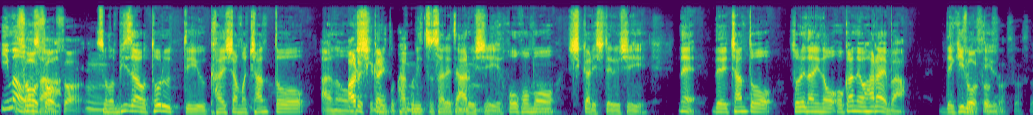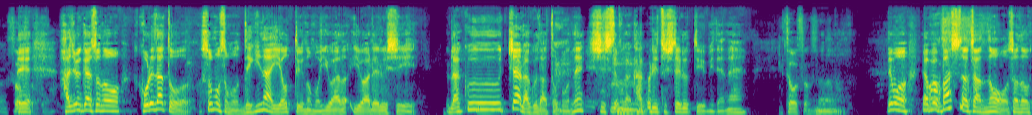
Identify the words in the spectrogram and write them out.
今はさ、そうそうそううんそのビザを取るっていう会社もちゃんと、あの、あるしねしっかりと確立されてあるし、方法もしっかりしてるし、ね、で、ちゃんとそれなりのお金を払えばできるっていう。で、初めからその、これだとそもそもできないよっていうのも言わ言われるし、楽っちゃ楽だと思うね。システムが確立してるっていう意味でね。そうそうそう。でも、やっぱりバスターさんの、その、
